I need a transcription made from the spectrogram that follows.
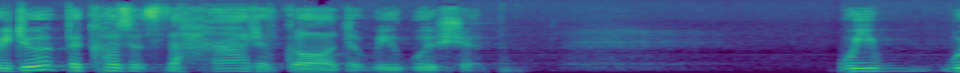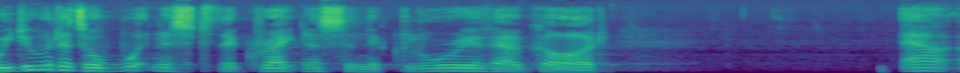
We do it because it's the heart of God that we worship. We, we do it as a witness to the greatness and the glory of our God. Our,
